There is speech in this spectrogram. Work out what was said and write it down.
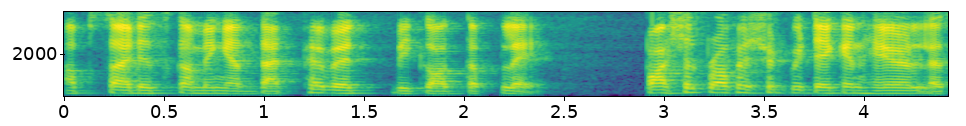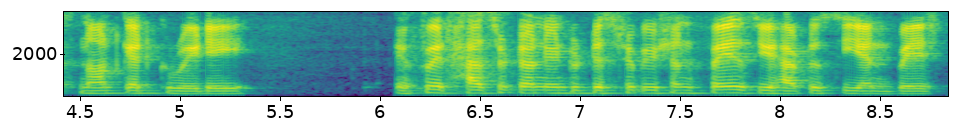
upside is coming at that pivot, we got the play. Partial profit should be taken here. Let's not get greedy. If it has to turn into distribution phase, you have to see and wait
